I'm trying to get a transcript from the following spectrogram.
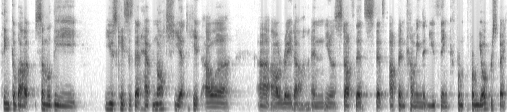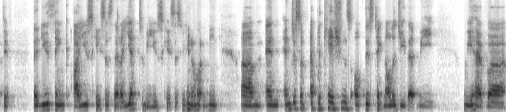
think about some of the use cases that have not yet hit our uh, our radar, and you know stuff that's that's up and coming that you think from from your perspective that you think are use cases that are yet to be use cases. If you know what I mean um, and and just applications of this technology that we we have uh,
